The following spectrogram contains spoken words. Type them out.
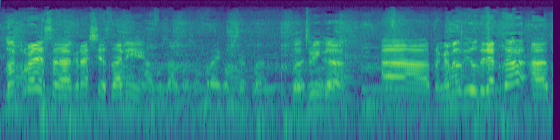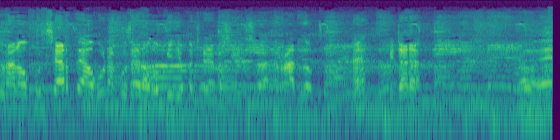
Doncs res, eh, gràcies, Dani. A vosaltres, un rai, com sempre. Doncs vinga, uh, tanquem el dia directe. Uh, durant el concert, alguna cosa d'algun vídeo pensarem així, és, uh, random. Eh? Fins ara. Molt bé.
